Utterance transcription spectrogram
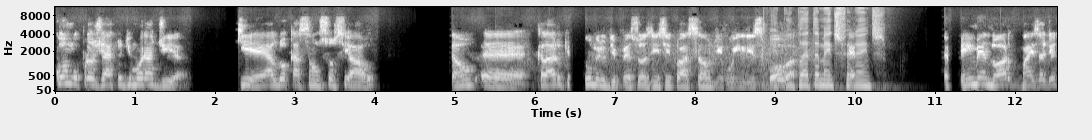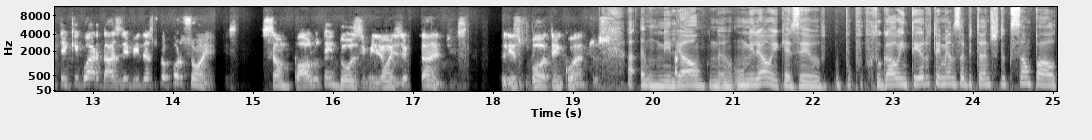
com o projeto de moradia, que é a locação social. Então, é claro que o número de pessoas em situação de rua em Lisboa. É completamente diferente. É, é bem menor, mas a gente tem que guardar as devidas proporções. São Paulo tem 12 milhões de habitantes, Lisboa tem quantos? Ah, um milhão, né? um milhão, e quer dizer, Portugal inteiro tem menos habitantes do que São Paulo.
